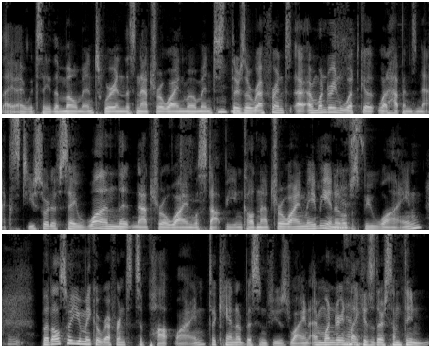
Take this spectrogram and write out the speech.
I, I would say the moment. We're in this natural wine moment. Mm-hmm. There's a reference. I'm wondering what go, what happens next. You sort of say one that natural wine will stop being called natural wine maybe and it'll just be wine. Right. But also you make a reference to pot wine, to cannabis infused wine. I'm wondering like, is there something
